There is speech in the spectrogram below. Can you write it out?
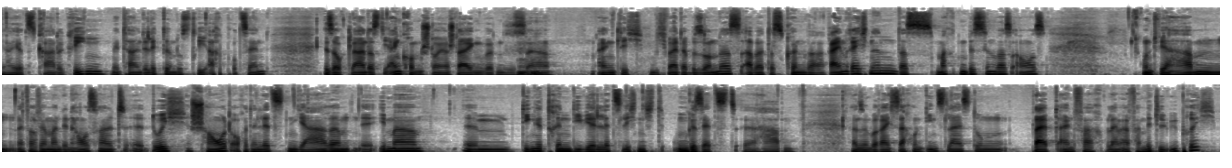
ja jetzt gerade kriegen, Metall- und Elektroindustrie 8 Prozent, ist auch klar, dass die Einkommensteuer steigen wird. Das ist mhm. Eigentlich nicht weiter besonders, aber das können wir reinrechnen. Das macht ein bisschen was aus. Und wir haben einfach, wenn man den Haushalt äh, durchschaut, auch in den letzten Jahren äh, immer ähm, Dinge drin, die wir letztlich nicht umgesetzt äh, haben. Also im Bereich Sach- und Dienstleistungen bleibt einfach, bleiben einfach Mittel übrig.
